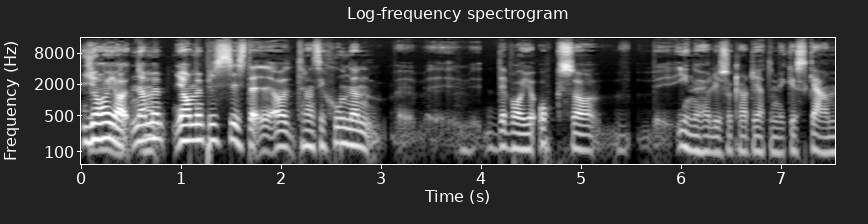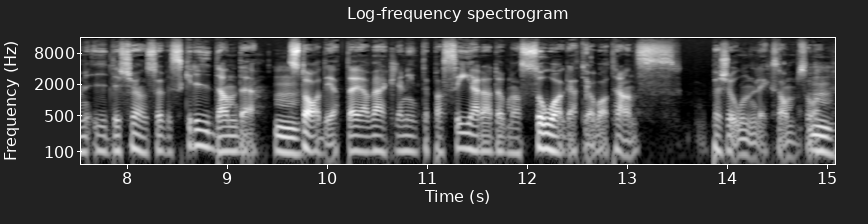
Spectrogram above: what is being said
Ja, ja, nej, men, ja men precis. Det, ja, transitionen, eh, det var ju också, innehöll ju såklart jättemycket skam i det könsöverskridande Mm. stadiet, där jag verkligen inte passerade och man såg att jag var transperson liksom. Så, Mm.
